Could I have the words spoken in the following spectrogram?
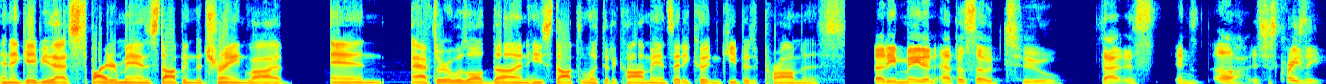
and it gave you that Spider-Man stopping the train vibe. And after it was all done, he stopped and looked at Akame and said he couldn't keep his promise. That he made an episode two. That is in ugh, it's just crazy.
